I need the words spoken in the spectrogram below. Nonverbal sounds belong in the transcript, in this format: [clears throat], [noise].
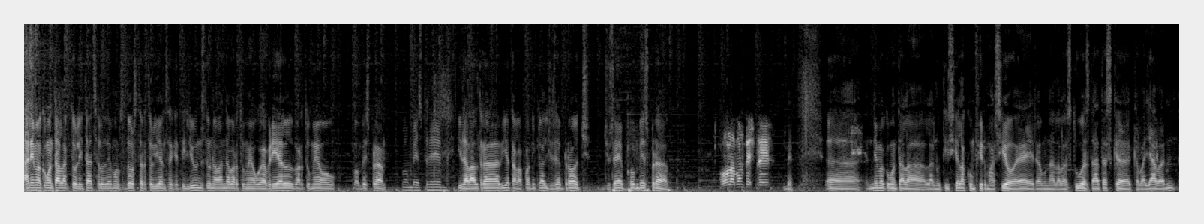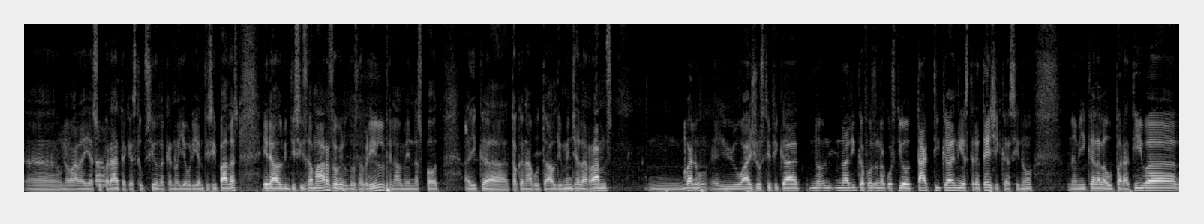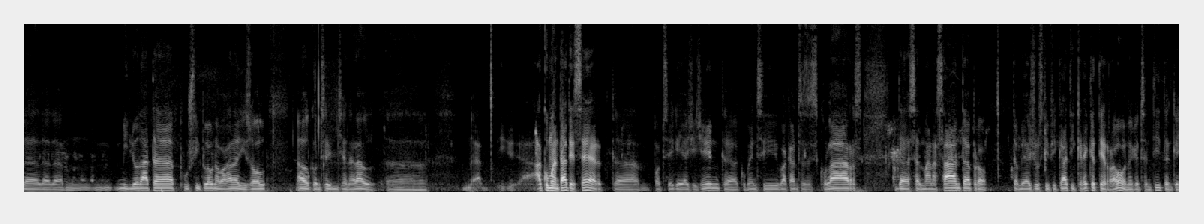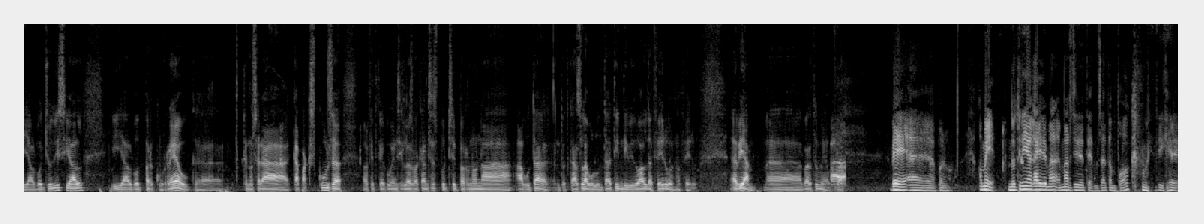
Anem a comentar l'actualitat. Saludem els dos tertulians d'aquest dilluns. D'una banda, Bartomeu Gabriel. Bartomeu, bon vespre. Bon vespre. I de l'altra via telefònica, el Josep Roig. Josep, bon vespre. Hola, bon vespre. Bé, eh, anem a comentar la, la notícia, la confirmació. Eh? Era una de les dues dates que, que ballaven, eh, una vegada ja superat aquesta opció de que no hi hauria anticipades, era el 26 de març o bé el 2 d'abril. Finalment es pot a dir que toca anar a votar el diumenge de Rams. Mm, bueno, ell ho ha justificat, no, no ha dit que fos una qüestió tàctica ni estratègica, sinó una mica de l'operativa, de, de, de millor data possible una vegada dissol el Consell General. Eh, ha comentat, és cert, que pot ser que hi hagi gent que comenci vacances escolars de Setmana Santa, però també ha justificat, i crec que té raó en aquest sentit, en què hi ha el vot judicial i hi ha el vot per correu, que, que no serà cap excusa el fet que comencin les vacances potser per no anar a votar. En tot cas, la voluntat individual de fer-ho o no fer-ho. Aviam, eh, Bartomeu. Bé, eh, bueno, home, no tenia gaire marge de temps, eh, tampoc. [laughs] Vull dir que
